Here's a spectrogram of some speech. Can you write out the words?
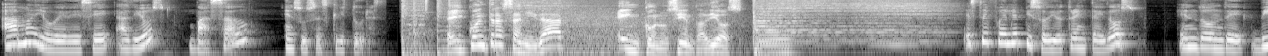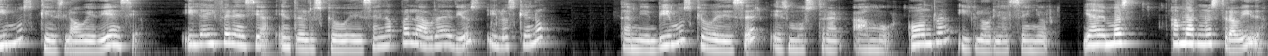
ama y obedece a Dios basado en sus escrituras. Encuentra sanidad en conociendo a Dios. Este fue el episodio 32, en donde vimos qué es la obediencia y la diferencia entre los que obedecen la palabra de Dios y los que no. También vimos que obedecer es mostrar amor, honra y gloria al Señor, y además amar nuestra vida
